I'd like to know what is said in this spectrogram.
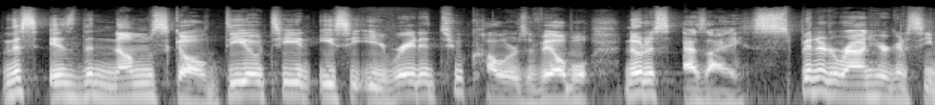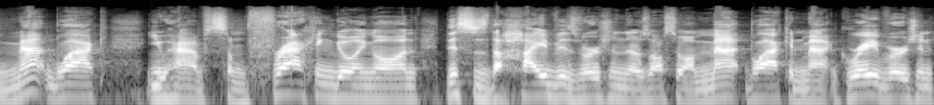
and this is the Numbskull, DOT and ECE rated, two colors available. Notice as I spin it around here, you're gonna see matte black, you have some fracking going on. This is the high-vis version, there's also a matte black and matte gray version,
